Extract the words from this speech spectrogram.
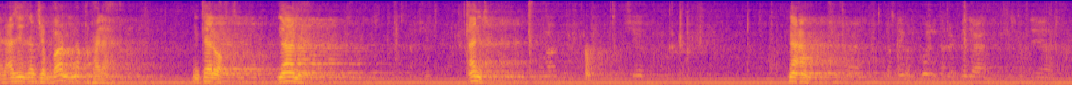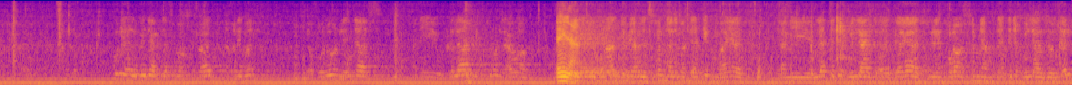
العزيز الجبار نقف على هذا. انتهى الوقت. نعم. أنت. نعم تقريبا كل البدع كل البدع الاسماء والصفات تقريبا يقولون للناس يعني كلام يذكرون العوام. أي نعم. أنتم يا أهل السنة لما تأتيكم آيات يعني لا تليق بالله آيات من القرآن والسنة لا تليق بالله عز وجل.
